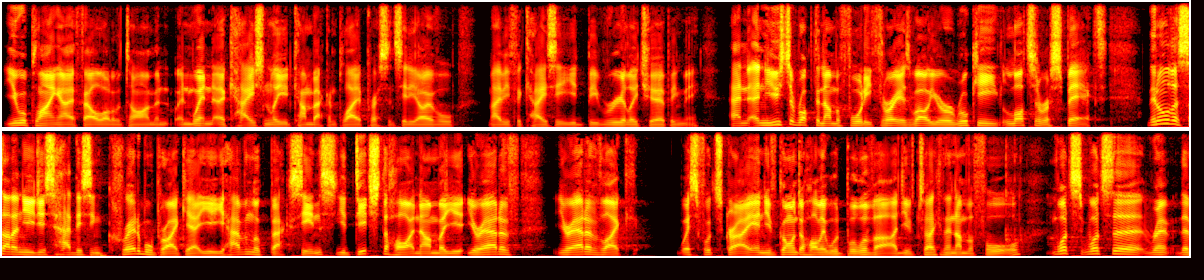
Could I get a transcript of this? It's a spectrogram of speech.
you were playing AFL a lot of the time, and, and when occasionally you'd come back and play Preston City Oval, maybe for Casey, you'd be really chirping me. And and you used to rock the number 43 as well. You're a rookie, lots of respect. Then all of a sudden, you just had this incredible breakout year. You haven't looked back since. You ditched the high number. You, you're out of you're out of like West Footscray, and you've gone to Hollywood Boulevard. You've taken the number four. What's what's the the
